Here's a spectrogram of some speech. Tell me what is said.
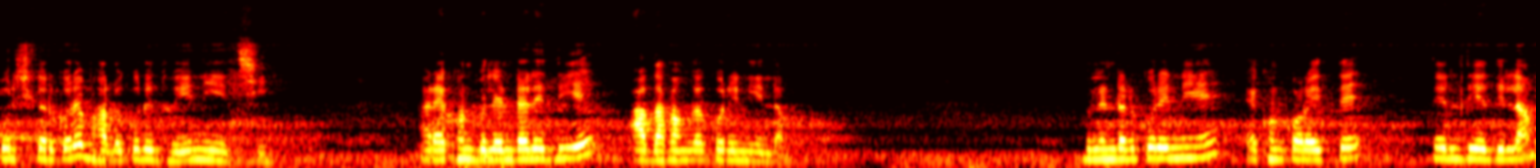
পরিষ্কার করে ভালো করে ধুয়ে নিয়েছি। আর এখন ব্লেন্ডারে দিয়ে আধা ভাঙ্গা করে নিলাম। ব্লেন্ডার করে নিয়ে এখন কড়াইতে তেল দিয়ে দিলাম।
